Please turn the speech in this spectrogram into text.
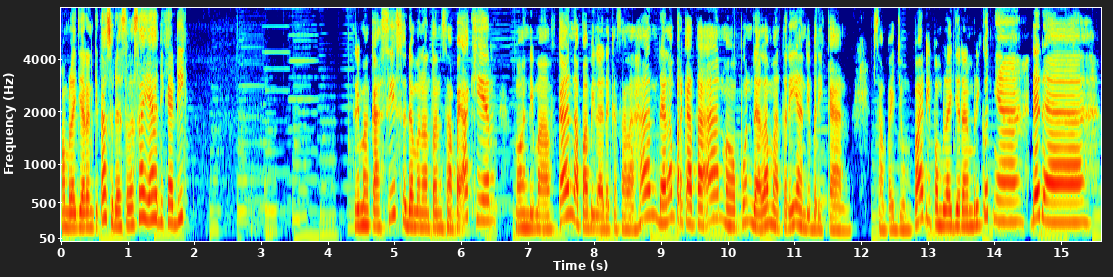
Pembelajaran kita sudah selesai ya adik-adik. Terima kasih sudah menonton sampai akhir. Mohon dimaafkan apabila ada kesalahan dalam perkataan maupun dalam materi yang diberikan. Sampai jumpa di pembelajaran berikutnya. Dadah!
